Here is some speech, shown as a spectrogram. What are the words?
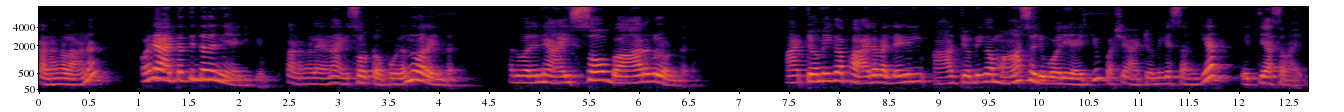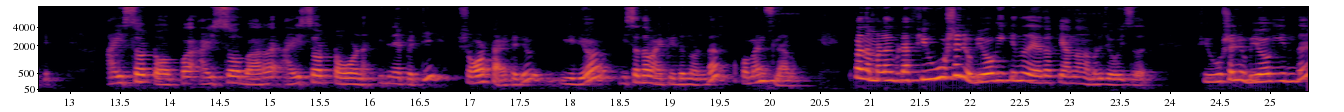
കണങ്ങളാണ്. ഒരാറ്റത്തിന്റെ തന്നെയായിരിക്കും കണങ്ങളെയാണ് ഐസോടോപ്പുകൾ എന്ന് പറയുന്നത്. അതുപോലെ തന്നെ ഐസോ ബാറുകളുണ്ട് ആറ്റോമിക ഭാരം അല്ലെങ്കിൽ ആറ്റോമിക മാസ് ഒരുപോലെയായിരിക്കും പക്ഷേ ആറ്റോമിക സംഖ്യ വ്യത്യാസമായിരിക്കും. ഐസോടോപ്പ് ഐസോബാർ ഐസോട്ടോൺ ഇതിനെപ്പറ്റി ഷോർട്ടായിട്ടൊരു വീഡിയോ വിശദമായിട്ട് ഇടുന്നുണ്ട്. അപ്പോൾ മനസ്സിലാകും. ഇപ്പം നമ്മൾ ഇവിടെ ഫ്യൂഷൻ ഉപയോഗിക്കുന്നത് ഏതൊക്കെയാണെന്നാണ് നമ്മൾ ചോദിച്ചത്. ഫ്യൂഷൻ ഉപയോഗിക്കുന്നത്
